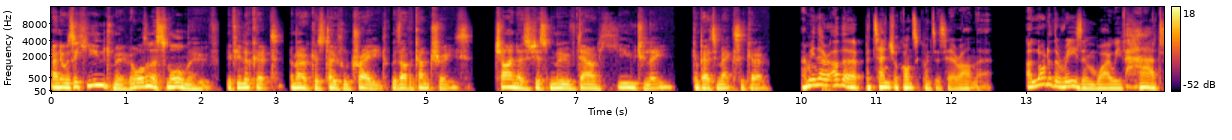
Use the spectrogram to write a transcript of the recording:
And it was a huge move. It wasn't a small move. If you look at America's total trade with other countries, China's just moved down hugely compared to Mexico. I mean, there are other potential consequences here, aren't there? A lot of the reason why we've had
